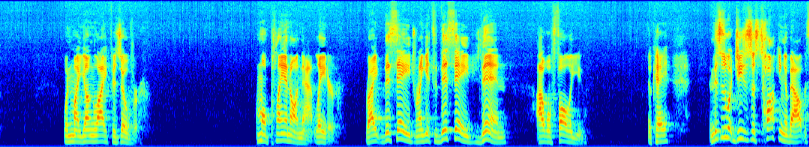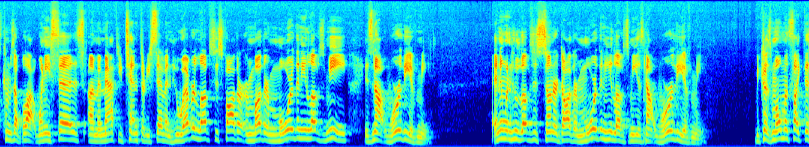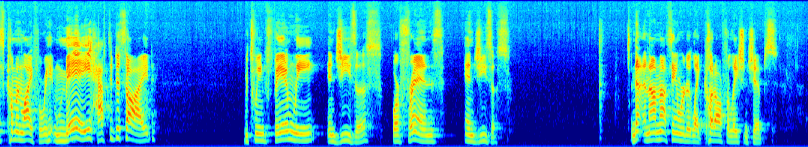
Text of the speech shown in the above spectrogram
when my young life is over. I'm to plan on that later, right? This age, when I get to this age, then I will follow you. Okay? And this is what Jesus is talking about. This comes up a lot when he says um, in Matthew 10 37, Whoever loves his father or mother more than he loves me is not worthy of me. Anyone who loves his son or daughter more than he loves me is not worthy of me. Because moments like this come in life where we may have to decide between family and Jesus or friends and Jesus. And, that, and I'm not saying we're to like cut off relationships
